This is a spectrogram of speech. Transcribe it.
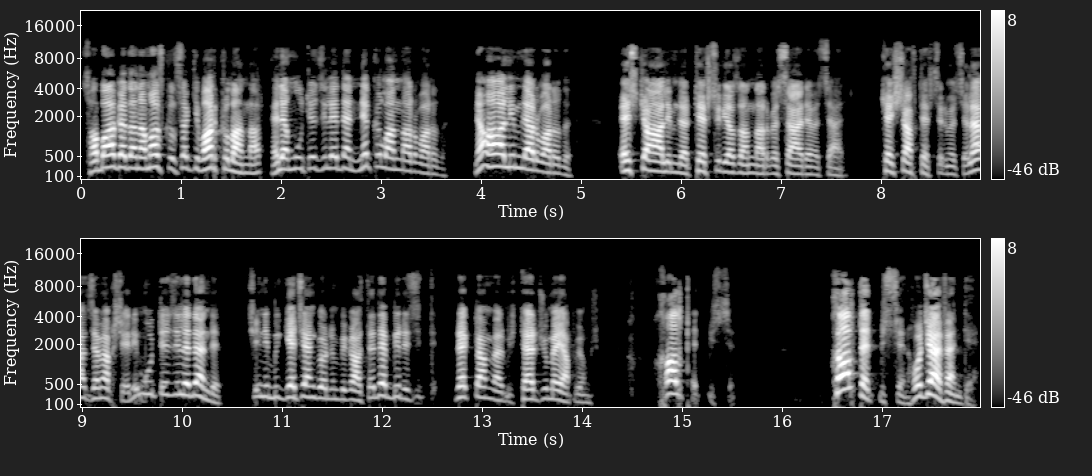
sabaha kadar namaz kılsa ki var kılanlar. Hele Mutezile'den ne kılanlar vardı. Ne alimler vardı. Eski alimler, tefsir yazanlar vesaire vesaire. Keşraf tefsir mesela Zemekşeri Mutezile'dendir. Şimdi bir geçen gördüm bir gazetede birisi reklam vermiş, tercüme yapıyormuş. Halt etmişsin. Halt etmişsin hoca efendi.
